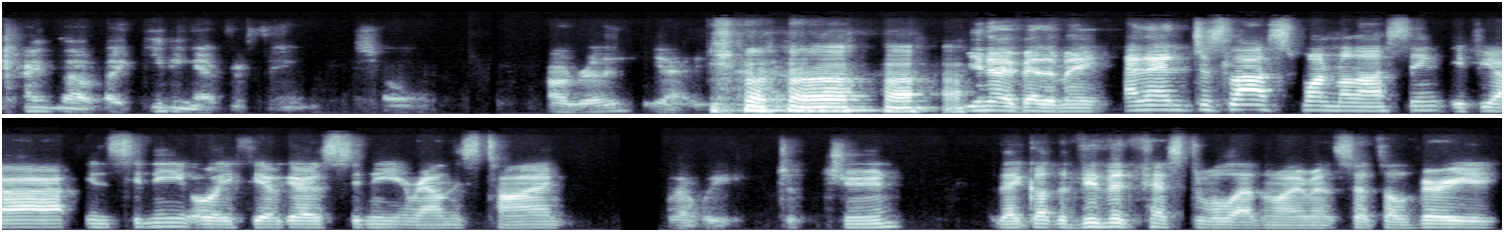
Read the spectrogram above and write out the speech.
kind of like eating everything. So oh really? Yeah. You know, you know better than me. And then just last one, my last thing. If you are in Sydney or if you ever go to Sydney around this time, well, we Ju- June, they got the Vivid Festival at the moment. So it's a very,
